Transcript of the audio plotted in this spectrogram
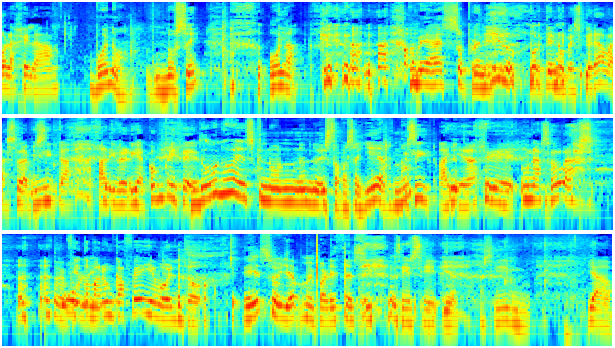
Hola, Gela. Bueno, no sé. Hola. me has sorprendido. ¿Por qué no me esperabas la visita a Librería Cómplices? No, no, es que no, estabas ayer, ¿no? Sí, ayer hace unas horas. Me fui a tomar un café y he vuelto. Eso ya me parece así. Sí, sí. Así ya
